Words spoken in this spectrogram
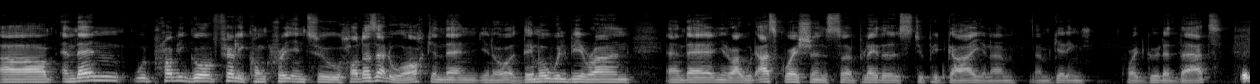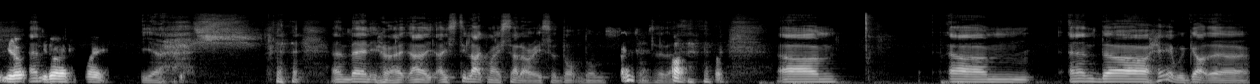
Um, and then we'll probably go fairly concrete into how does that work, and then you know a demo will be run, and then you know I would ask questions, uh, play the stupid guy, and I'm I'm getting quite good at that. But you don't And- you don't have to play. Yeah. and then you know I, I, still like my salary, so don't don't don't say Oh, that. um, um, and uh, hey, we got uh,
